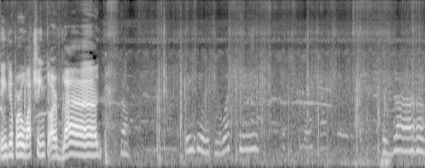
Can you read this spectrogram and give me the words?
Thank you for watching to our vlog. Thank you for watching. The vlog.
